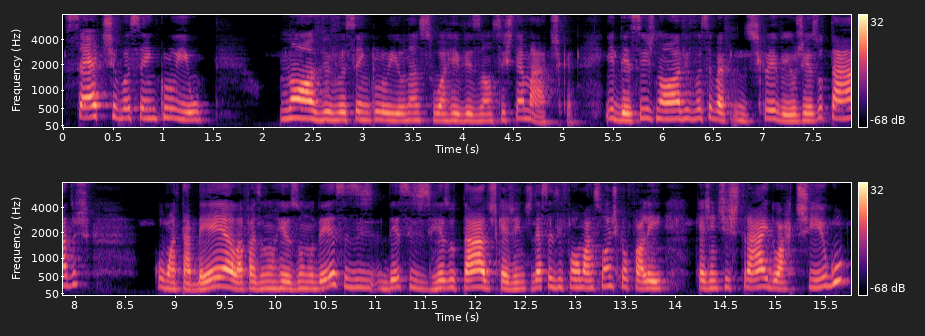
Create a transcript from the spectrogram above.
sete você incluiu, nove você incluiu na sua revisão sistemática. E desses nove, você vai descrever os resultados com uma tabela, fazendo um resumo desses, desses resultados que a gente, dessas informações que eu falei, que a gente extrai do artigo.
